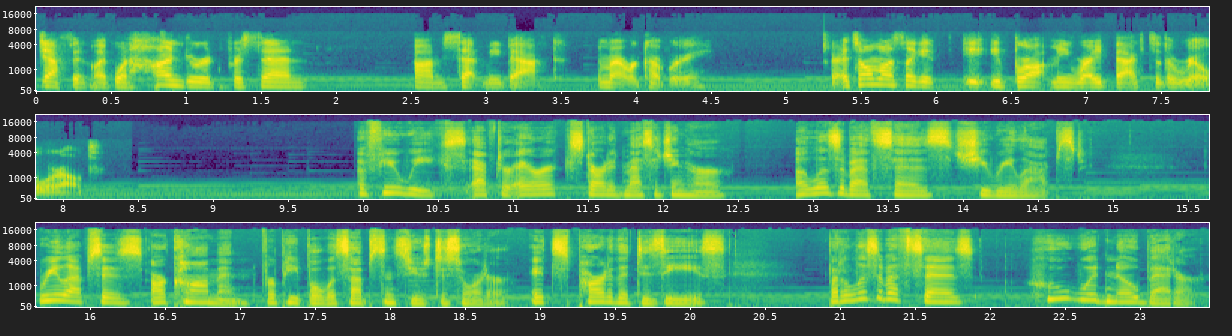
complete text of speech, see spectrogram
definitely like 100% um, set me back in my recovery. It's almost like it, it brought me right back to the real world. A few weeks after Eric started messaging her, Elizabeth says she relapsed. Relapses are common for people with substance use disorder. It's part of the disease. But Elizabeth says, who would know better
